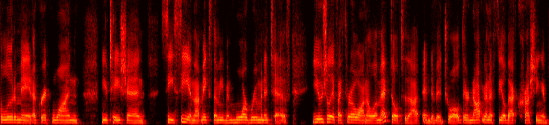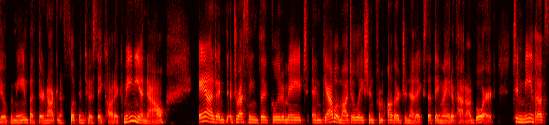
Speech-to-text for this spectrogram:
glutamate, a GRIK1 mutation, CC, and that makes them even more ruminative usually if i throw on a lamictal to that individual they're not going to feel that crushing of dopamine but they're not going to flip into a psychotic mania now. And i'm addressing the glutamate and gaba modulation from other genetics that they might have had on board. To me that's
